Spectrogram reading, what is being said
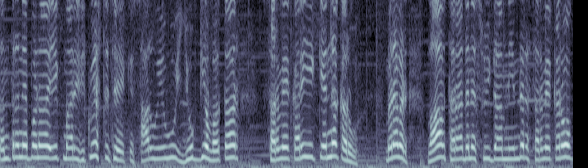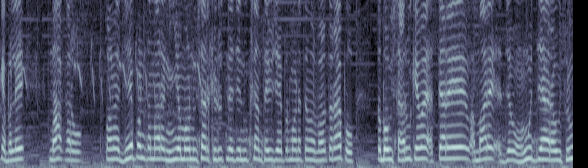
તંત્રને પણ એક મારી રિક્વેસ્ટ છે કે સારું એવું યોગ્ય વળતર સર્વે કરી કે ન કરો. બરાબર? વાવ, થરાદ અને સુઈ ગામની અંદર સર્વે કરો કે ભલે ના કરો. પણ જે પણ તમારા નિયમો અનુસાર ખેડૂતને જે નુકસાન થયું છે એ પ્રમાણે તમે વળતર આપો, તો બહુ સારું કહેવાય. અત્યારે અમારે, જે હું જ્યાં રહું છું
